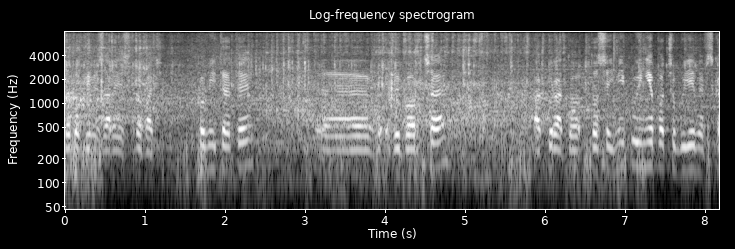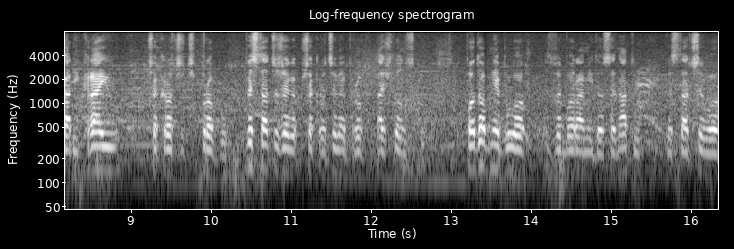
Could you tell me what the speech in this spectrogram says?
że możemy zarejestrować komitety e, wy- wyborcze akurat do, do sejmiku i nie potrzebujemy w skali kraju przekroczyć progu. Wystarczy, że przekroczymy próg na Śląsku. Podobnie było z wyborami do Senatu. Wystarczyło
